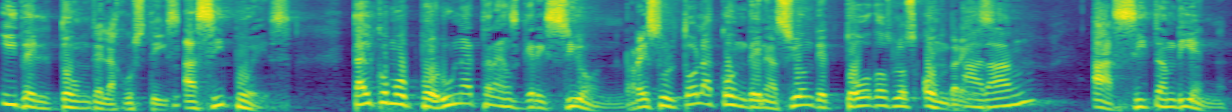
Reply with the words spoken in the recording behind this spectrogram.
y del don de la justicia. Así pues, Tal como por una transgresión resultó la condenación de todos los hombres. Adán, Así también,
